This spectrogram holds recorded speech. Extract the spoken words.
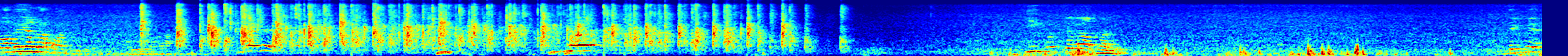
তবেই আমরা বাঁচবো ঠিক আছে দ্বিতীয়, হবে আপনাদের। দেখবেন,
